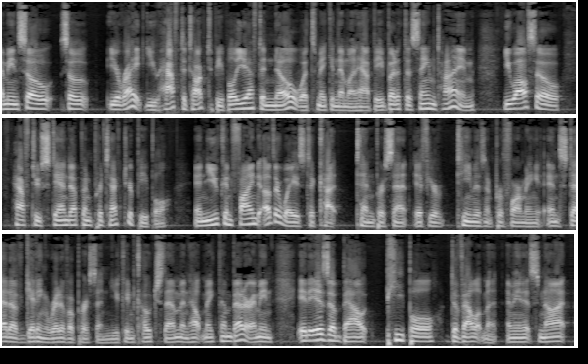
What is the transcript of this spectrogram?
I mean, so so you're right. You have to talk to people. You have to know what's making them unhappy. But at the same time, you also have to stand up and protect your people. And you can find other ways to cut 10% if your team isn't performing instead of getting rid of a person. You can coach them and help make them better. I mean, it is about people development. I mean, it's not,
